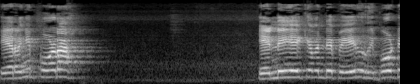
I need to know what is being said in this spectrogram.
ഇറങ്ങിപ്പോടാ. എൻ ഐ എക്ക് അവന്റെ പേര് റിപ്പോർട്ട്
